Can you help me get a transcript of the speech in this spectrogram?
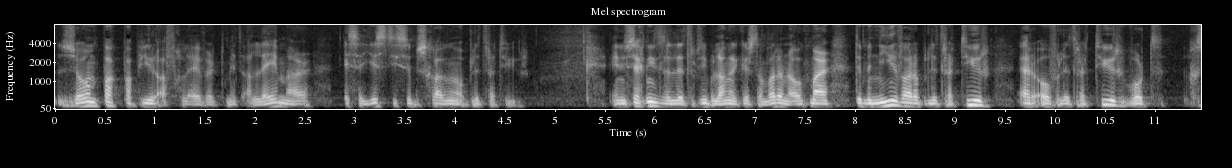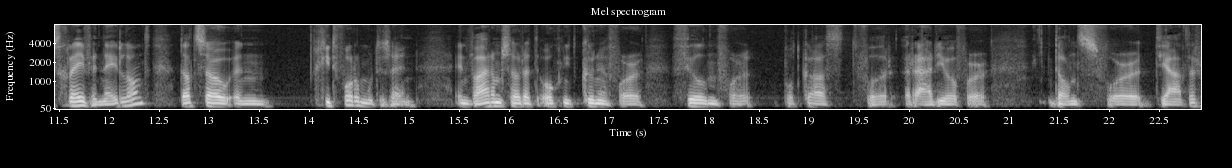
zo'n pak papier afgeleverd met alleen maar essayistische beschouwingen op literatuur. En u zegt niet dat de literatuur belangrijker is dan wat dan ook, maar de manier waarop literatuur er over literatuur wordt geschreven in Nederland, dat zou een gietvorm moeten zijn. En waarom zou dat ook niet kunnen voor film, voor podcast, voor radio, voor dans, voor theater.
